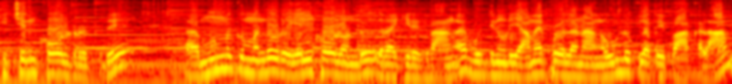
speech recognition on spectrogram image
கிச்சன் ஹோல் இருக்குது. முன்னுக்கும் வந்து ஒரு எல் ஹோல் ஒன்று இறக்கியிருக்கிறாங்க. வீட்டினுடைய அமைப்புகளை நாங்கள் உள்ளுக்குள்ளே போய் பார்க்கலாம்.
